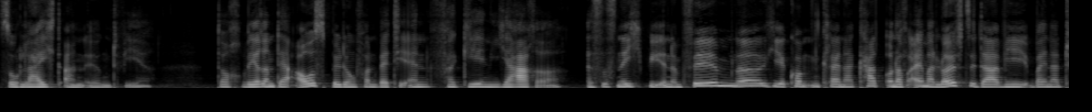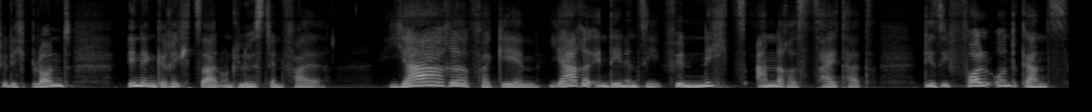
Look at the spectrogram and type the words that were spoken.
so leicht an irgendwie. Doch während der Ausbildung von Betty Ann vergehen Jahre. Es ist nicht wie in einem Film, ne? Hier kommt ein kleiner Cut und auf einmal läuft sie da wie bei Natürlich Blond in den Gerichtssaal und löst den Fall. Jahre vergehen, Jahre, in denen sie für nichts anderes Zeit hat, die sie voll und ganz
